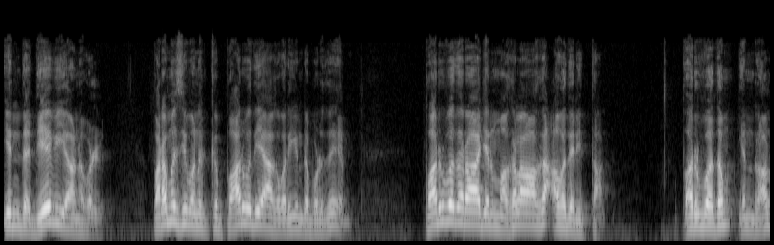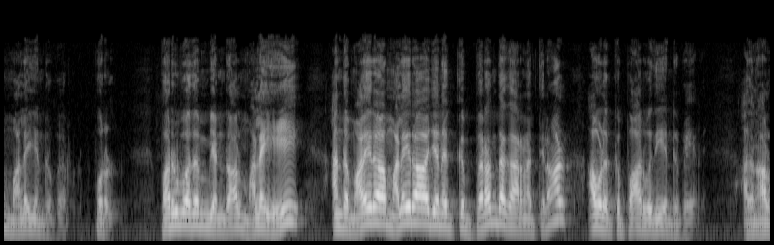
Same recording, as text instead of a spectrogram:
இந்த தேவியானவள் பரமசிவனுக்கு பார்வதியாக வருகின்ற பொழுது பர்வதராஜன் மகளாக அவதரித்தாள். பர்வதம் என்றால் மலை என்று பெயர் பொருள். பர்வதம் என்றால் மலை. அந்த மலைரா மலைராஜனுக்கு பிறந்த காரணத்தினால் அவளுக்கு பார்வதி என்று பெயர். அதனால்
